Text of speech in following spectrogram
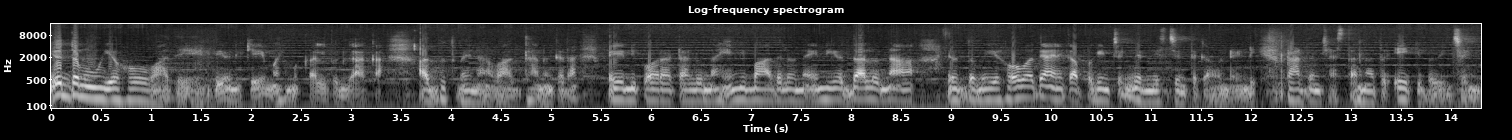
యుద్ధము యహోవాదే దేవునికి మహిమ కలుగును గాక. అద్భుతమైన వాగ్దానం కదా. ఎన్ని పోరాటాలు ఉన్నా ఎన్ని బాధలు ఉన్నా ఎన్ని యుద్ధాలు ఉన్నా యుద్ధము యహోవాదే. ఆయనకు అప్పగించండి మీరు నిశ్చింతగా ఉండండి. ప్రార్థన చేస్తాను నాతో ఏకీభవించండి.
